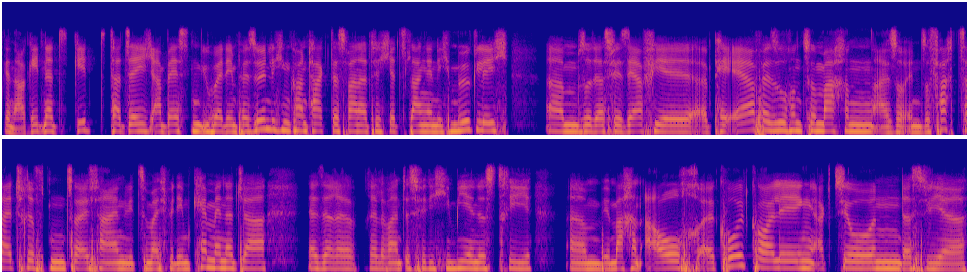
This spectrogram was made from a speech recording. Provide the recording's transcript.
Genau, geht, geht tatsächlich am besten über den persönlichen Kontakt. Das war natürlich jetzt lange nicht möglich ähm, so dass wir sehr viel äh, PR versuchen zu machen, also in so Fachzeitschriften zu erscheinen, wie zum Beispiel dem Chem Manager, der sehr re relevant ist für die Chemieindustrie. Ähm, wir machen auch äh, Cold Calling Aktionen, dass wir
